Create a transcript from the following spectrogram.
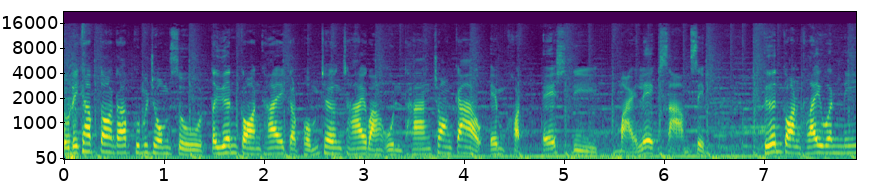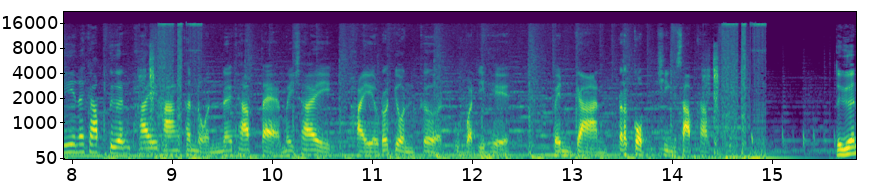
วัสดีครับ ต้อนรับคุณผู้ชมสู่เตือนก่อนใครกับผมเชิงชายวางอุ่นทางช่อง 9 m c o t HD หมายเลข 30 เตือนก่อนใครวันนี้นะครับ เตือนภัยทางถนนนะครับ แต่ไม่ใช่ภัยรถยนต์เกิดอุบัติเหตุ เป็นการประกบชิงทรัพย์ครับ เตือน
